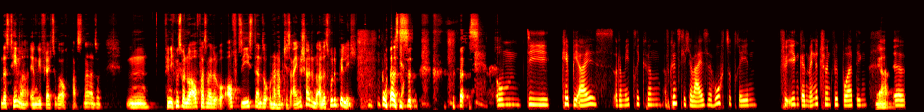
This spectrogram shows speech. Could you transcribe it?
und das Thema irgendwie vielleicht sogar auch passt. Ne? Also mh, hm, finde ich, muss man nur aufpassen, weil du oft siehst dann so, und dann habe ich das eingeschaltet und alles wurde billig. was, was? Um die KPIs oder Metriken auf künstliche Weise hochzudrehen, für irgendein Management-Reporting. Ja. Äh,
